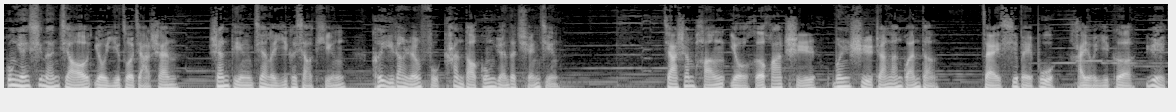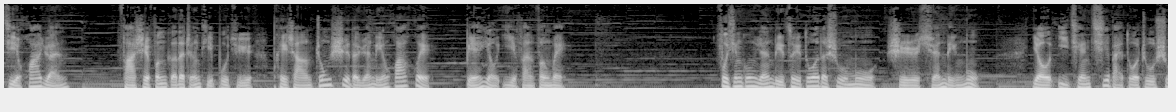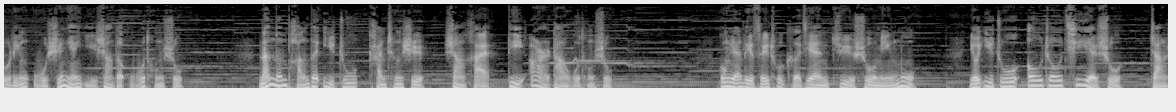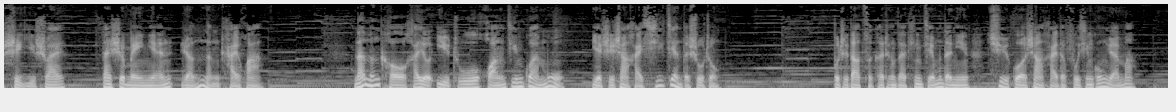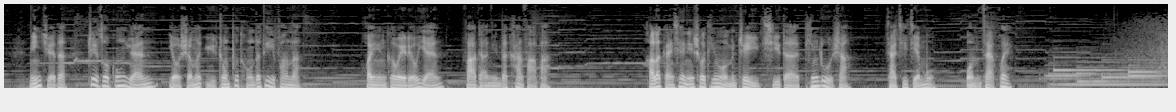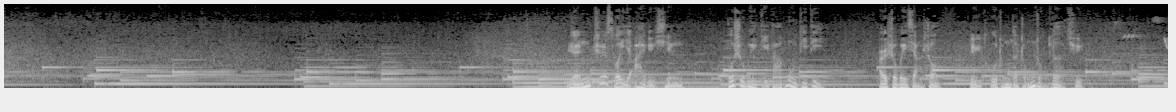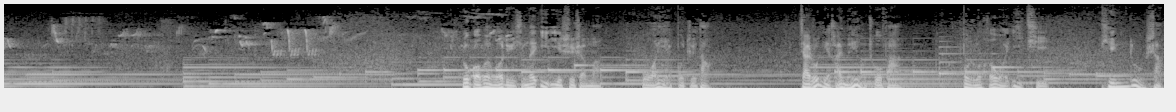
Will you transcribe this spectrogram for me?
公园西南角有一座假山，山顶建了一个小亭，可以让人俯瞰到公园的全景。假山旁有荷花池、温室展览馆等，在西北部还有一个月季花园，法式风格的整体布局配上中式的园林花卉，别有一番风味。复兴公园里最多的树木是悬铃木，有一千七百多株树龄五十年以上的梧桐树。南门旁的一株堪称是上海第二大梧桐树。公园里随处可见巨树名木，有一株欧洲七叶树，长势已衰，但是每年仍能开花。南门口还有一株黄金灌木，也是上海稀见的树种。不知道此刻正在听节目的您去过上海的复兴公园吗？您觉得这座公园有什么与众不同的地方呢？欢迎各位留言发表您的看法吧。好了，感谢您收听我们这一期的《听路上》，下期节目我们再会。人之所以爱旅行，不是为抵达目的地。而是为享受旅途中的种种乐趣。如果问我旅行的意义是什么，我也不知道。假如你还没有出发，不如和我一起听路上。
